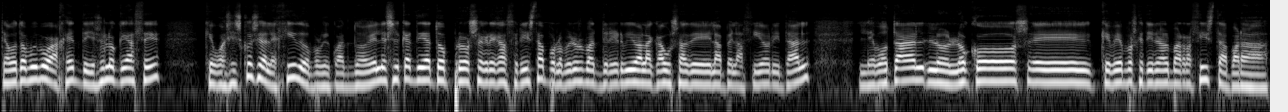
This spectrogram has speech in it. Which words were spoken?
te ha votado muy poca gente. Y eso es lo que hace que Guasisco sea elegido, porque cuando él es el candidato pro-segregacionista, por lo menos mantener viva la causa de la apelación y tal, le votan los locos eh, que vemos que tienen racista para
